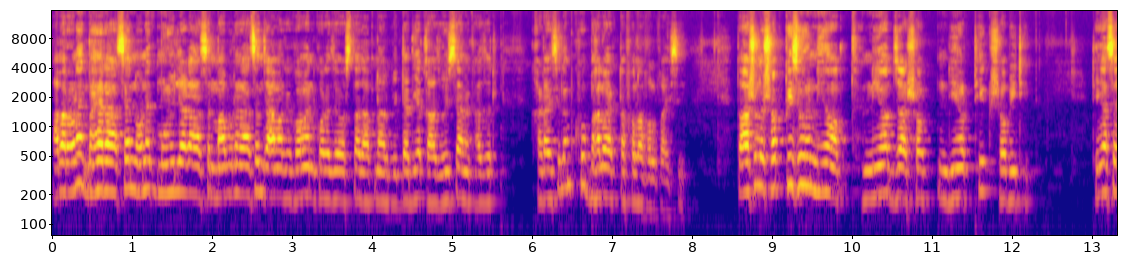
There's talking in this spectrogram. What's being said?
আবার অনেক ভাইয়েরা আছেন, অনেক মহিলারা আছেন, মা বোনেরা আছেন যে আমাকে কমেন্ট করে যে, ওস্তাদ, আপনার বিদ্যা দিয়ে কাজ হয়েছে আমি কাজের খাটাইছিলাম, খুব ভালো একটা ফলাফল পাইছি। তো আসলে সব কিছু নিয়ত নিয়ত যা সব, নিয়ত ঠিক, সবই ঠিক। ঠিক আছে?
